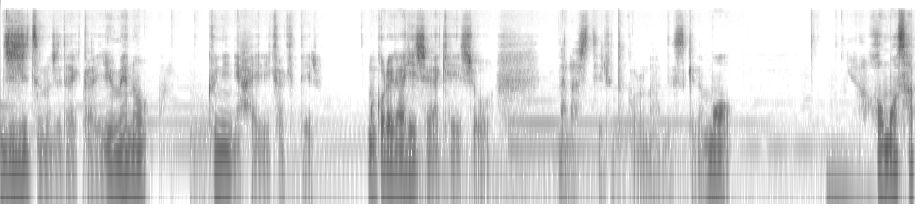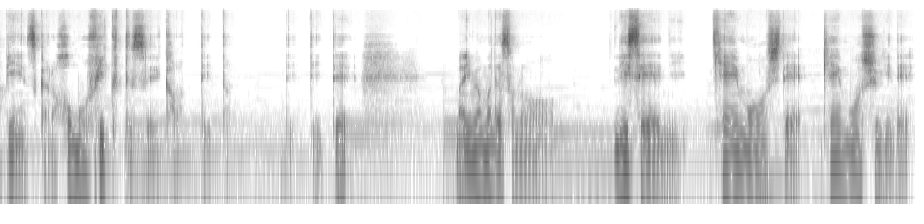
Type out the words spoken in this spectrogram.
事実の時代から夢の国に入りかけている、まあ、これが筆者が警鐘を鳴らしているところなんですけどもホモ・サピエンスからホモ・フィクトゥスへ変わっていったって言っていて、まあ、今までその理性に啓蒙して啓蒙主義で、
